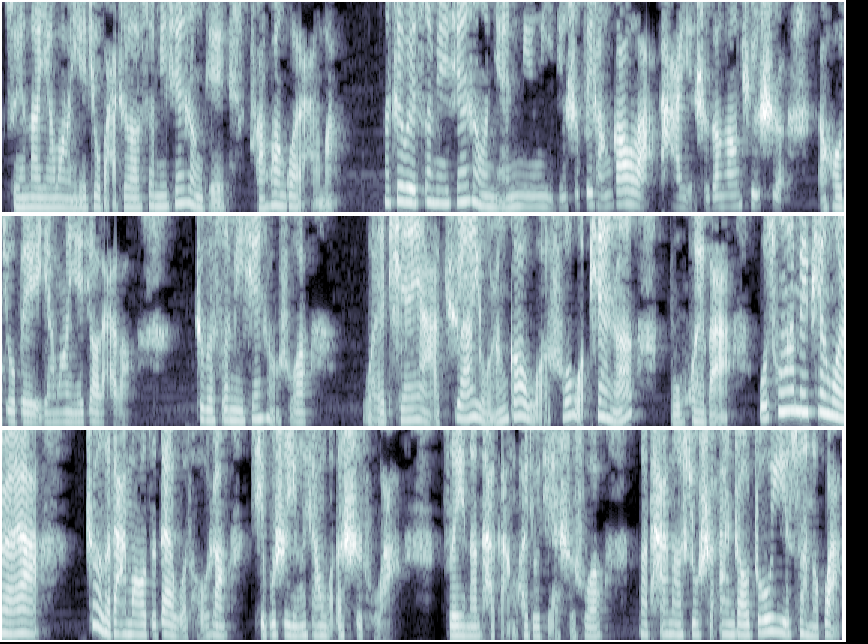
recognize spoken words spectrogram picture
所以呢，阎王爷就把这算命先生给传唤过来了嘛。那这位算命先生的年龄已经是非常高了，他也是刚刚去世，然后就被阎王爷叫来了。这个算命先生说：“我的天呀，居然有人告我说我骗人！不会吧，我从来没骗过人呀！这个大帽子戴我头上，岂不是影响我的仕途啊？”所以呢，他赶快就解释说：“那他呢，就是按照周易算的卦，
